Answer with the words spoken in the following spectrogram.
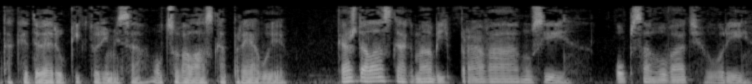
také dve ruky, ktorými sa otcová láska prejavuje. Každá láska, ak má byť pravá, musí obsahovať, hovorí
